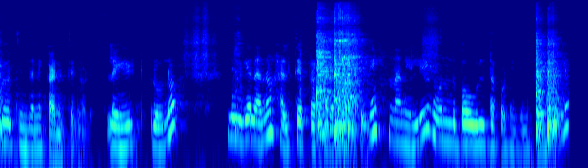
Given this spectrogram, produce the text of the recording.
ದೂರದಿಂದನೇ ಕಾಣುತ್ತೆ ನೋಡಿ. ಲೈಟ್ ಬ್ರೌನು ನಿಮಗೆ ನಾನು ಅಳತೆ ಪ್ರಕಾರ ಮಾಡ್ತೀನಿ ನಾನಿಲ್ಲಿ ಒಂದು ಬೌಲ್ ತಗೊಂಡಿದ್ದೀನಿ ಫ್ರೆಂಡ್ಸಲ್ಲಿ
